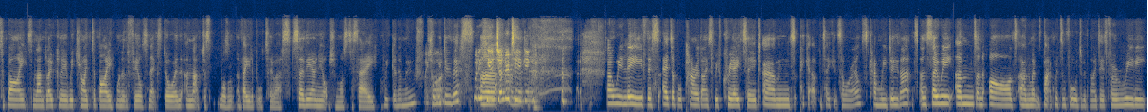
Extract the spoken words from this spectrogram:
to buy some land locally. We tried to buy one of the fields next door, and, and that just wasn't available to us. So the only option was to say, Are we going to move? My Shall God. we do this? What a huge uh, undertaking. So we leave this edible paradise we've created and pick it up and take it somewhere else? Can we do that? And so we ummed and ahed and went backwards and forwards with ideas for a really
